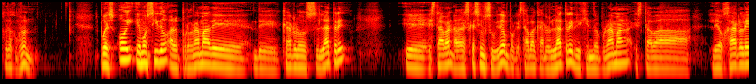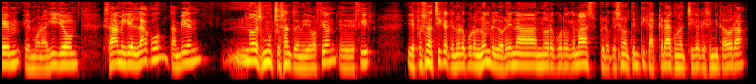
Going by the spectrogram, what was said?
Cosas como son. Pues hoy hemos ido al programa de, de Carlos Latre. Eh, estaban, la verdad es que ha sido un subidón, porque estaba Carlos Latre dirigiendo el programa, estaba Leo Harlem, el Monaguillo, estaba Miguel Lago también. No es mucho santo de mi devoción, he de decir. Y después una chica que no recuerdo el nombre, Lorena, no recuerdo qué más, pero que es una auténtica crack, una chica que es imitadora,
